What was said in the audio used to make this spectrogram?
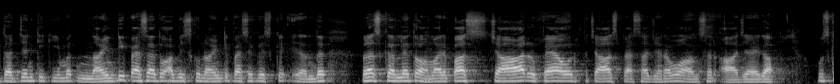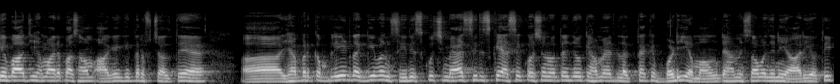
दर्जन की कीमत नाइन्टी पैसा है तो अब इसको नाइन्टी पैसे को इसके अंदर प्लस कर ले तो हमारे पास चार रुपये और पचास पैसा जो है ना, वो आंसर आ जाएगा। उसके बाद जी हमारे पास हम आगे की तरफ़ चलते हैं। यहाँ पर कंप्लीट द गिवन सीरीज़ कुछ मैथ सीरीज़ के ऐसे क्वेश्चन होते हैं जो कि हमें लगता है कि बड़ी अमाउंट है, हमें समझ नहीं आ रही होती।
